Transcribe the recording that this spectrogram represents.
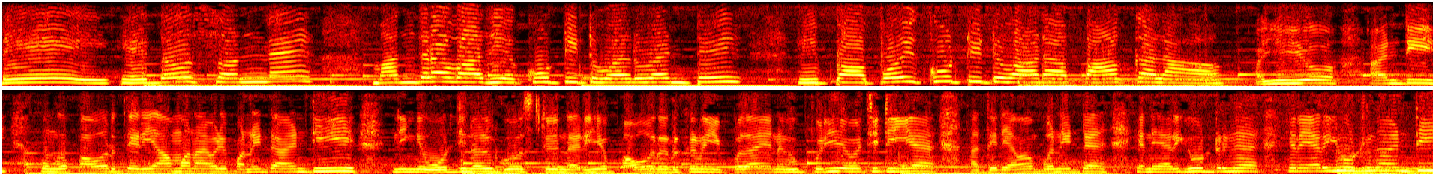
டேய் ஏதோ சொன்ன? மந்திரவாதிய கூட்டிட்டு வருவேன்ட்டு. இப்ப போய் கூட்டிட்டு வாடா பாக்கலாம் ஐயோ ஆண்டி உங்க பவர் தெரியாம நான் இப்படி பண்ணிட்டேன் ஆண்டி. நீங்க ஒரிஜினல் கோஸ்ட் நிறைய பவர் இருக்குன்னு இப்பதான் எனக்கு புரிய வச்சிட்டீங்க. நான் தெரியாம பண்ணிட்டேன். என்னை இறக்கி விட்டுருங்க. என்னை இறக்கி விட்டுருங்க aunty.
